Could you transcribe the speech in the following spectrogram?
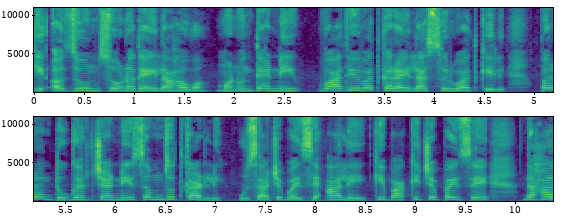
की अजून सोनं द्यायला हवं म्हणून त्यांनी वादविवाद करायला सुरुवात केली. परंतु घरच्यांनी समजूत काढली. उसाचे पैसे आले की बाकीचे पैसे दहा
